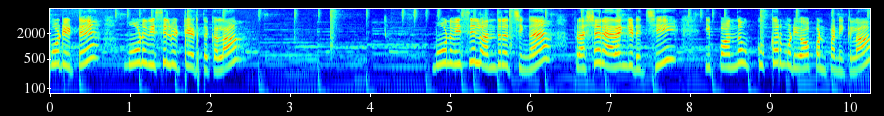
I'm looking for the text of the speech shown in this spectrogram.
மூடிட்டு மூணு விசில் விட்டு எடுத்துக்கலாம். மூணு விசில் வந்துருச்சுங்க. ப்ரெஷர் இறங்கிடுச்சு. இப்போ வந்து குக்கர் மூடி ஓப்பன் பண்ணிக்கலாம்.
